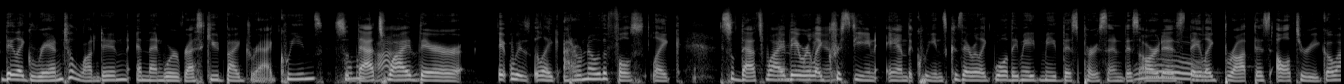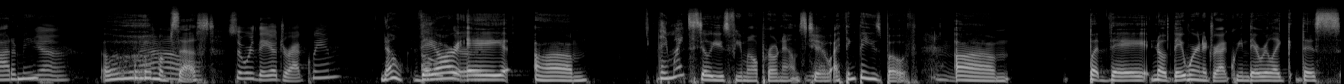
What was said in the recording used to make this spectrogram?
They like ran to London and then were rescued by drag queens. So Oh that's why they're. It was like I don't know the full like. So that's why And they the were like Christine and the Queens because they were like, well, they made me this person, this artist. They like brought this alter ego out of me. Yeah. Oh, I'm Wow. obsessed. So were they a drag queen? No, they Oh, are a. Um, they might still use female pronouns too. I think they use both. Um, but they no, they weren't a drag queen. They were like this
